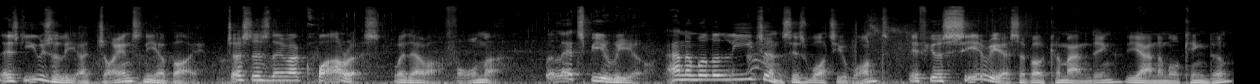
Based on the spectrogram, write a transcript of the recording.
there's usually a giant nearby, just as there are chaurus where there are Falmer. But let's be real, animal allegiance is what you want if you're serious about commanding the animal kingdom.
